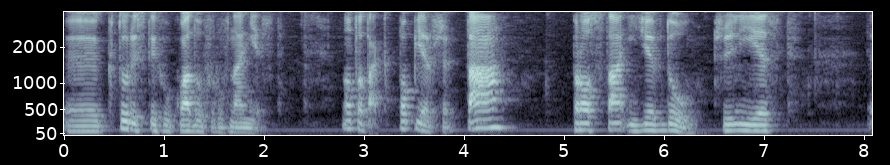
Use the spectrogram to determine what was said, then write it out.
y, który z tych układów równań jest. No to tak, po pierwsze, ta prosta idzie w dół, czyli jest y,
